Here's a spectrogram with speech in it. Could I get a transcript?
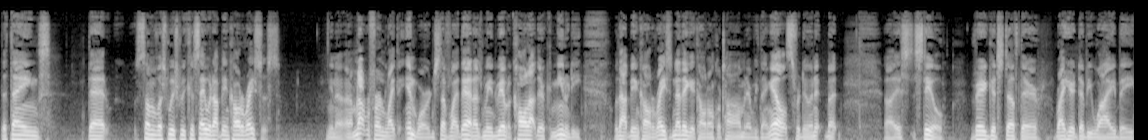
the things that some of us wish we could say without being called a racist. You know, and I'm not referring to like the N word and stuff like that. I just mean to be able to call out their community without being called a racist. Now they get called Uncle Tom and everything else for doing it, but uh, it's still very good stuff there right here at WYAB.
